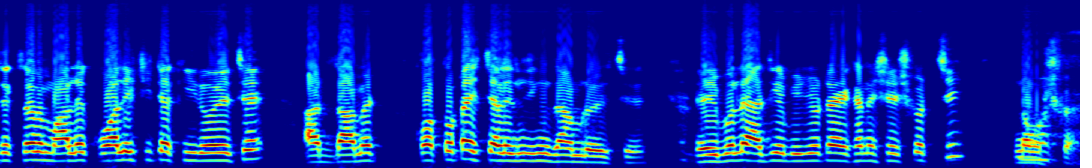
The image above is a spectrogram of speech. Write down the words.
দেখতে হবে মালের কোয়ালিটিটা কি রয়েছে আর দামের কতটাই চ্যালেঞ্জিং দাম রয়েছে। এই বলে আজকের ভিডিওটা এখানে শেষ করছি। নমস্কার।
